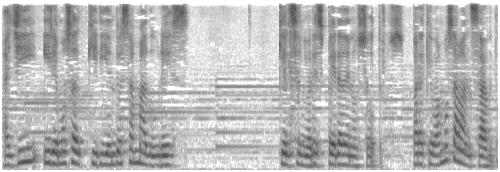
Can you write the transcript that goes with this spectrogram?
Allí iremos adquiriendo esa madurez que el Señor espera de nosotros, para que vamos avanzando.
